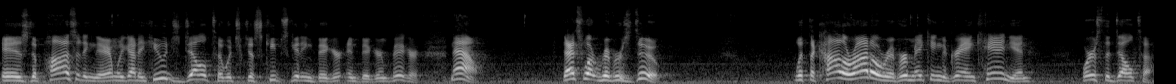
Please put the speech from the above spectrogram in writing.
is depositing there, and we got a huge delta which just keeps getting bigger and bigger and bigger. Now, that's what rivers do. With the Colorado River making the Grand Canyon, where's the delta?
